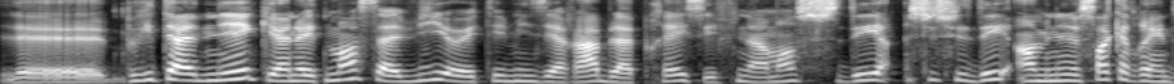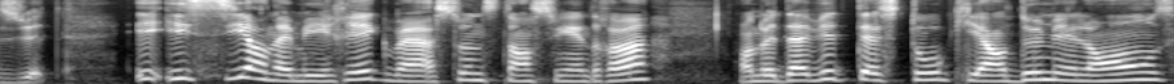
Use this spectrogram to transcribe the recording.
le Britannique. Honnêtement, sa vie a été misérable après. Il s'est finalement suicidé, en 1998. Et ici, en Amérique, ben, Asun, tu t'en souviendras, on a David Testo qui, en 2011,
